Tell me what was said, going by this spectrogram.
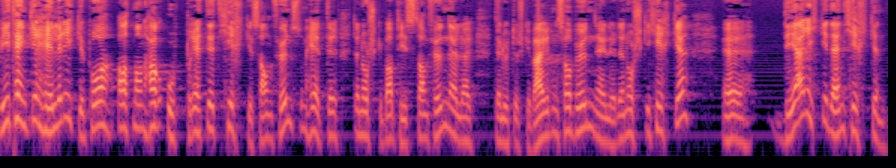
Vi tenker heller ikke på at man har opprettet kirkesamfunn som heter Det norske baptistsamfunn eller Det lutherske verdensforbund eller Den norske kirke. Det er ikke den kirken.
